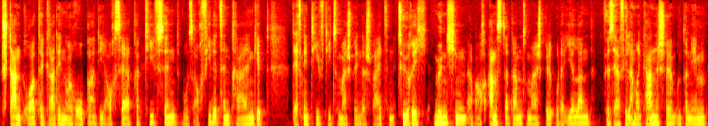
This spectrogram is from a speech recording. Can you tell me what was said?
Standorte, gerade in Europa, die auch sehr attraktiv sind, wo es auch viele Zentralen gibt definitiv die zum Beispiel in der Schweiz, in Zürich, München, aber auch Amsterdam zum Beispiel oder Irland für sehr viele amerikanische Unternehmen.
